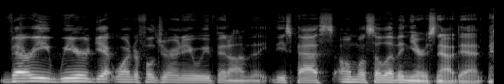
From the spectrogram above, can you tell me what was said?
very weird yet wonderful journey we've been on the, these past almost eleven years now, Dan.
